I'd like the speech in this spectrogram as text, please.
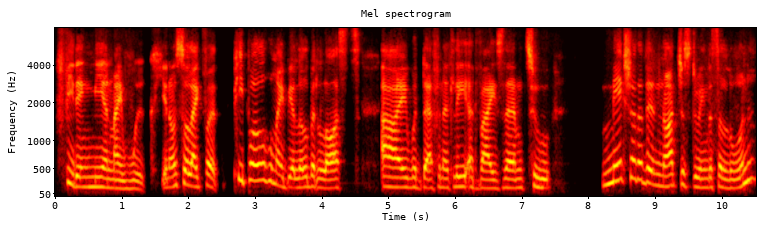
feeding me and my work, you know. So, like for people who might be a little bit lost, I would definitely advise them to make sure that they're not just doing this alone,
